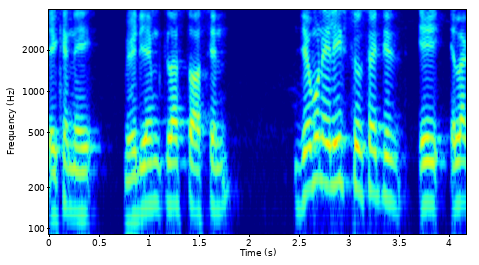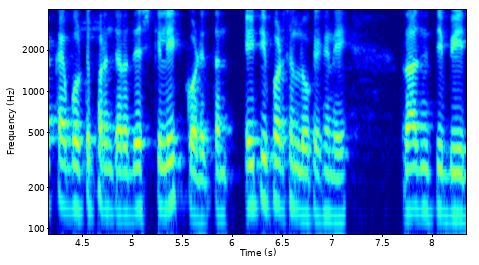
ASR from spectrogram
এখানে মিডিয়াম ক্লাস তো আছেন যেমন এলিট সোসাইটির এই এলাকায় বলতে পারেন যারা দেশকে লিড করে তার এইটি পার্সেন্ট লোক এখানে রাজনীতিবিদ,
